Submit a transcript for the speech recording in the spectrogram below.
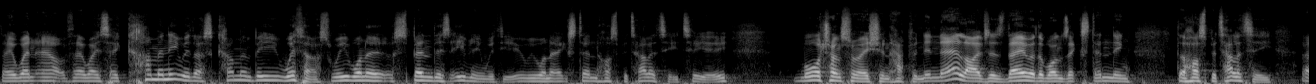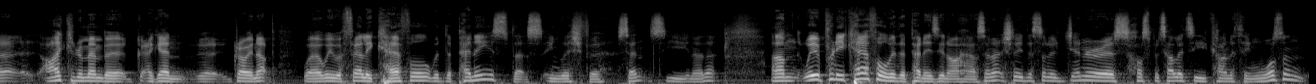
they went out of their way to say, Come and eat with us, come and be with us. We want to spend this evening with you, we want to extend hospitality to you. More transformation happened in their lives as they were the ones extending the hospitality. Uh, I can remember, again, uh, growing up, where we were fairly careful with the pennies. That's English for cents, you know that. Um, we were pretty careful with the pennies in our house, and actually, the sort of generous hospitality kind of thing wasn't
